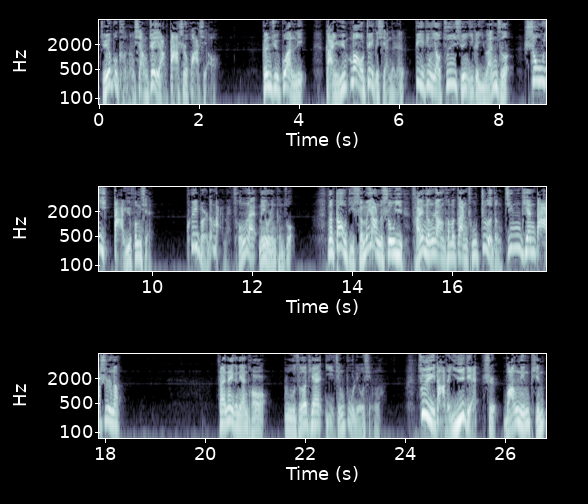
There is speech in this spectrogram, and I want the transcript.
绝不可能像这样大事化小。根据惯例，敢于冒这个险的人，必定要遵循一个原则：收益大于风险。亏本的买卖，从来没有人肯做。那到底什么样的收益，才能让他们干出这等惊天大事呢？在那个年头，武则天已经不流行了。最大的疑点是王宁嫔，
